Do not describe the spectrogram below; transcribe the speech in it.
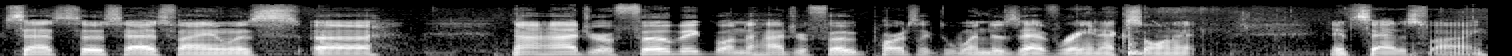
So that's so satisfying was uh, not hydrophobic, but on the hydrophobic parts, like the windows that have Rain-X on it, it's satisfying.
